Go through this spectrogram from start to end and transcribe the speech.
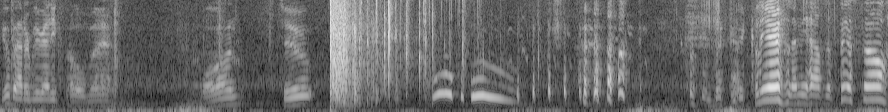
You better be ready. Oh man. One, two. We're clear. Let me have the pistol.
